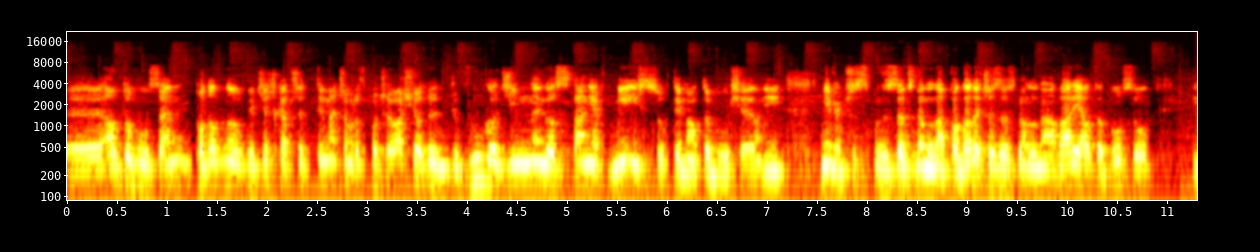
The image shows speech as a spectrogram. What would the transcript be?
e, autobusem. Podobno wycieczka przed tym meczem rozpoczęła się od dwugodzinnego stania w miejscu w tym autobusie. Oni, nie wiem, czy ze względu na pogodę, czy ze względu na awarię autobusu, e,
